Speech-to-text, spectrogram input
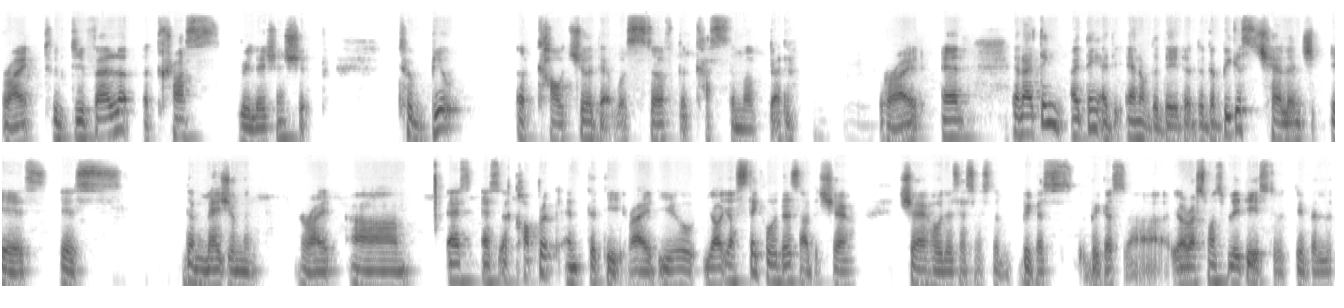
right? To develop a trust relationship to build a culture that will serve the customer better right? And and i think i think at the end of the day the, the, the biggest challenge is is the measurement right? Um, as as a corporate entity right you your, your stakeholders are the share shareholders as, as the biggest biggest uh, your responsibility is to develop,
